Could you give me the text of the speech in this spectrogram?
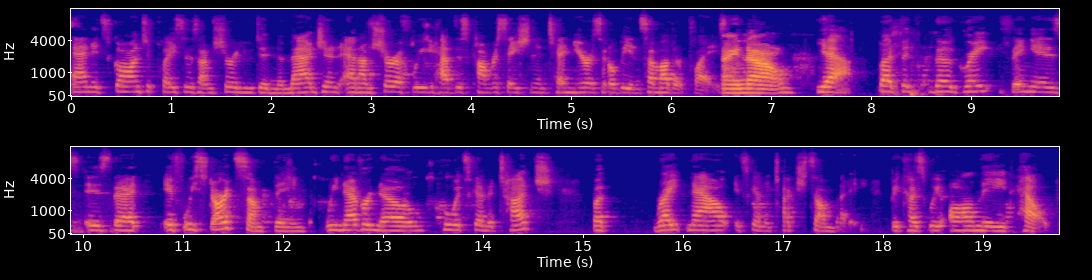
yeah. and it's gone to places I'm sure you didn't imagine. And I'm sure if we have this conversation in 10 years, it'll be in some other place. I know. Yeah. But the, the great thing is, is that if we start something, we never know who it's going to touch. But right now, it's going to touch somebody because we all need help.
